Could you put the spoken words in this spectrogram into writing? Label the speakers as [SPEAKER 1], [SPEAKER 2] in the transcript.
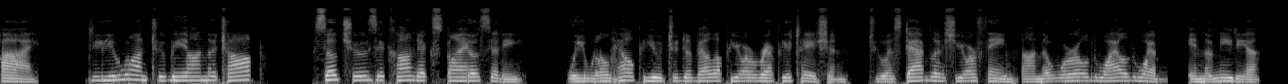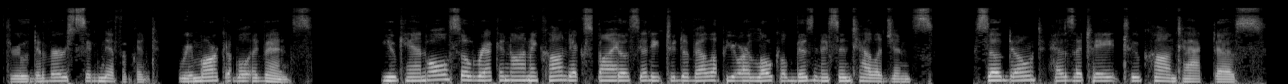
[SPEAKER 1] Hi. Do you want to be on the top? So choose Econnex BioCity. We will help you to develop your reputation, to establish your fame on the World Wide Web, in the media, through diverse significant, remarkable events. You can also reckon on Econnex BioCity to develop your local business intelligence. So don't hesitate to contact us.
